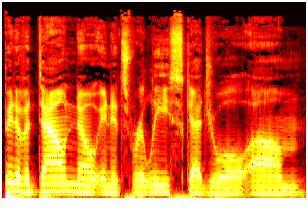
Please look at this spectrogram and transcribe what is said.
bit of a down note in its release schedule. Um,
